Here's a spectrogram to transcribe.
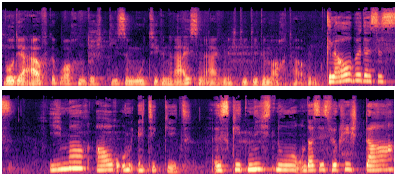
wurde ja aufgebrochen durch diese mutigen Reisen eigentlich, die die gemacht haben. Ich glaube, dass es immer auch um Ethik geht. Es geht nicht nur, und das ist wirklich da,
